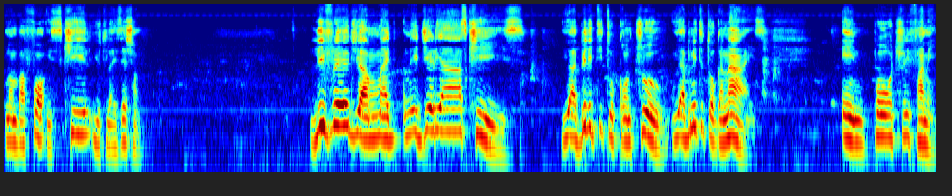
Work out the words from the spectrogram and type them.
Number four is skill utilization. Leverage your managerial skills, your ability to control, your ability to organize in poultry farming.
